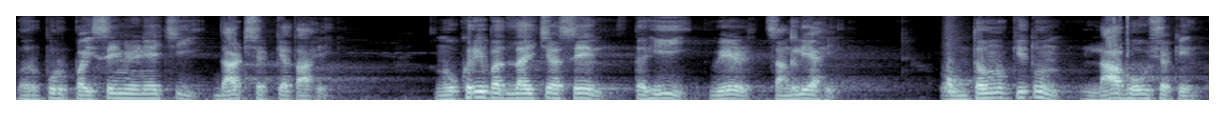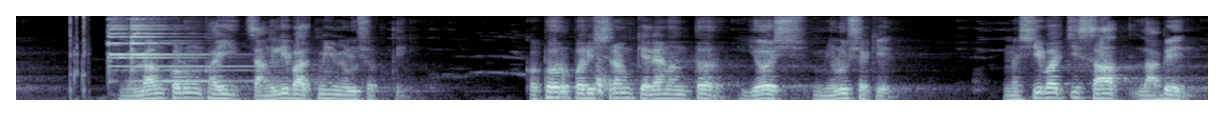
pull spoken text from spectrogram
भरपूर पैसे मिळण्याची दाट शक्यता आहे. नोकरी बदलायची असेल तर ही वेळ चांगली आहे. गुंतवणुकीतून लाभ होऊ शकेल. मुलांकडून काही चांगली बातमी मिळू शकते. कठोर परिश्रम केल्यानंतर यश मिळू शकेल. नशिबाची साथ लाभेल.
